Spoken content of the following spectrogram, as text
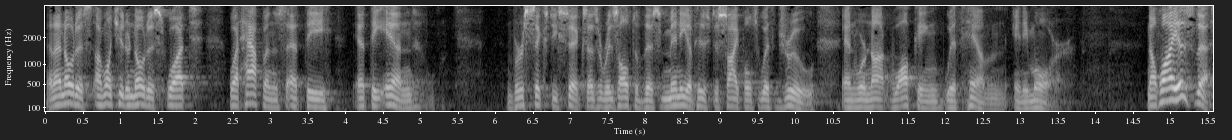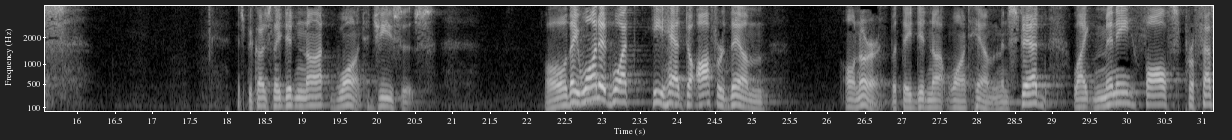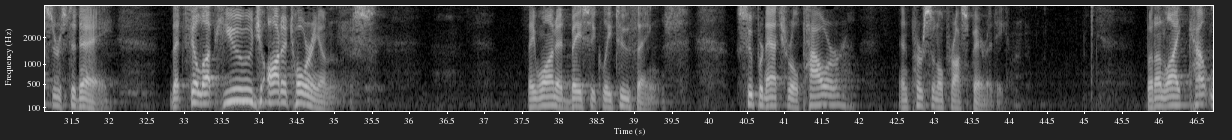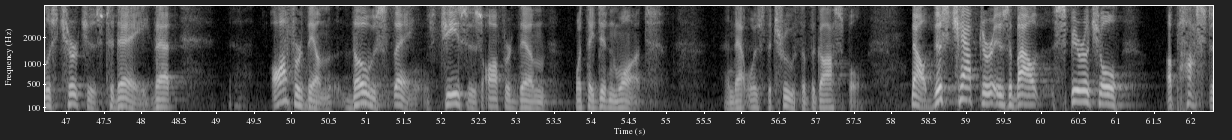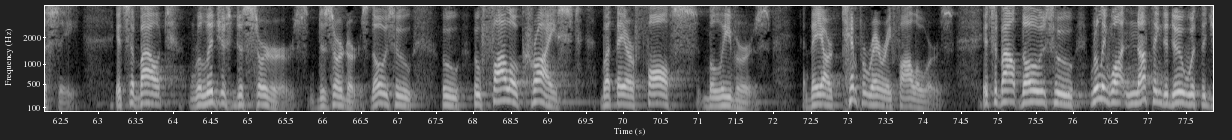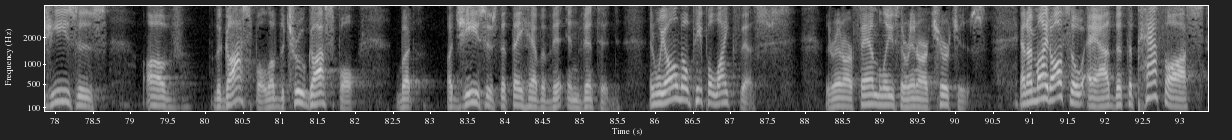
And I notice, I want you to notice what, what happens at the, at the end. Verse 66, as a result of this, many of his disciples withdrew and were not walking with him anymore. Now, why is this? It's because they did not want Jesus. Oh, they wanted what he had to offer them on earth, but they did not want him. Instead, like many false professors today that fill up huge auditoriums, they wanted basically two things supernatural power and personal prosperity. But unlike countless churches today that offer them those things, Jesus offered them what they didn't want and that was the truth of the gospel. Now, this chapter is about spiritual apostasy. It's about religious deserters, deserters, those who, who, who follow Christ, but they are false believers. They are temporary followers. It's about those who really want nothing to do with the Jesus of the gospel, of the true gospel, but a Jesus that they have invented. And we all know people like this. They're in our families, they're in our churches. And I might also add that the pathos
